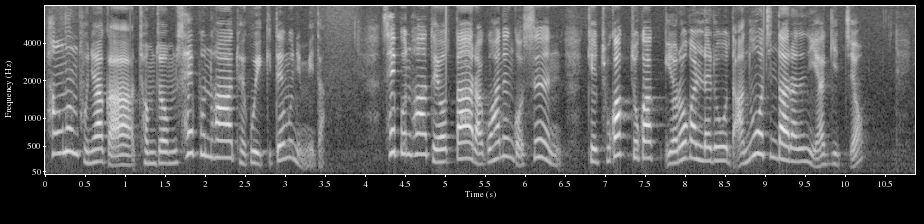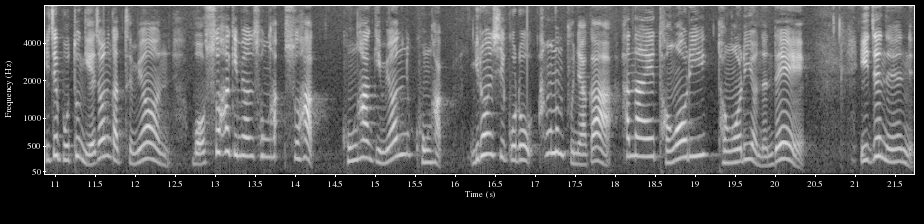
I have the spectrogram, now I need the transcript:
학문 분야가 점점 세분화되고 있기 때문입니다. 세분화되었다라고 하는 것은 이렇게 조각조각 여러 갈래로 나누어진다라는 이야기죠. 이제 보통 예전 같으면 뭐 수학이면 수학, 공학이면 공학 이런 식으로 학문 분야가 하나의 덩어리 덩어리였는데 이제는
